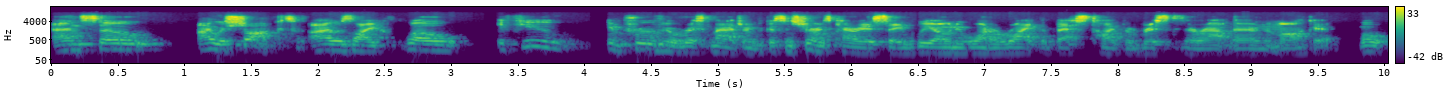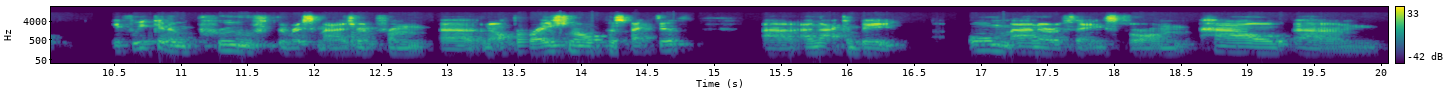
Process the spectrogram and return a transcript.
And so I was shocked. I was like, well, if you improve your risk management, because insurance carriers say we only want to write the best type of risks that are out there in the market. Well, if we can improve the risk management from uh, an operational perspective, uh, and that can be all manner of things from how um,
